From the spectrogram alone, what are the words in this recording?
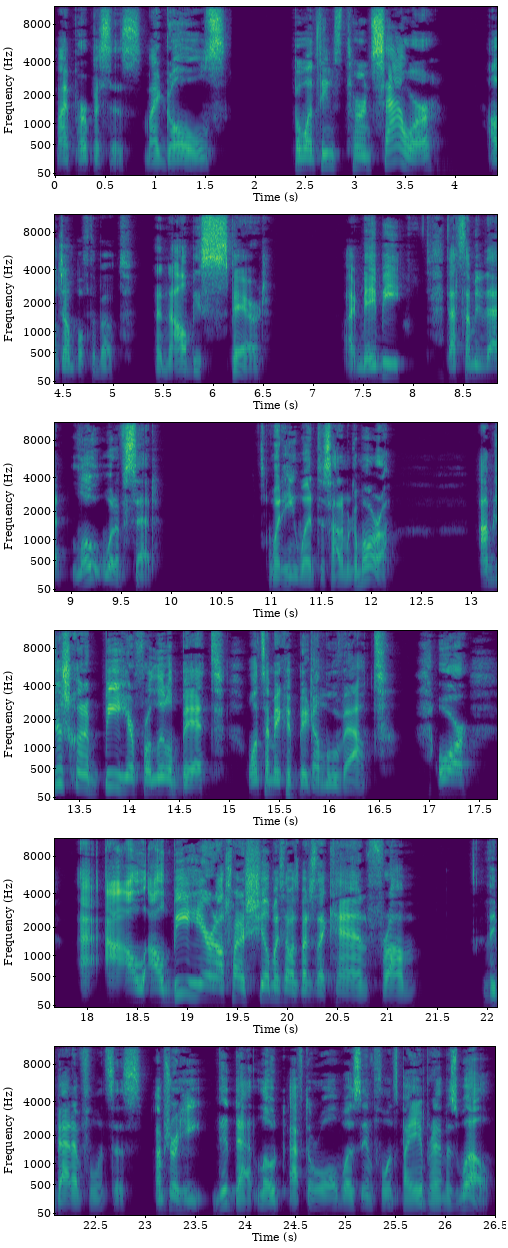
my purposes, my goals. But when things turn sour, I'll jump off the boat and I'll be spared. Maybe that's something that Lot would have said when he went to Sodom and Gomorrah. I'm just going to be here for a little bit. Once I make it big, I'll move out. Or I'll, I'll be here and I'll try to shield myself as best as I can from the bad influences. I'm sure he did that. Lot, after all, was influenced by Abraham as well.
